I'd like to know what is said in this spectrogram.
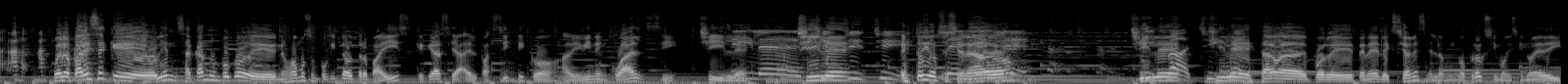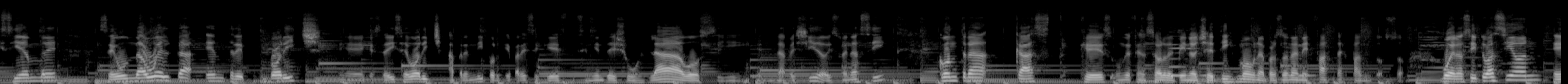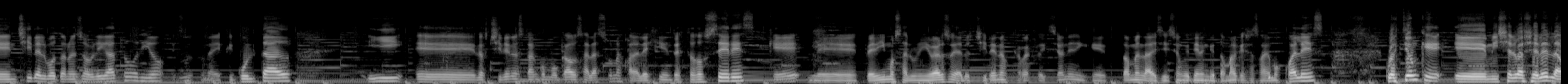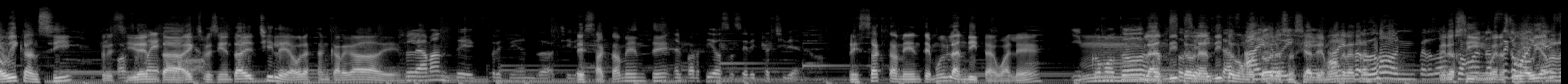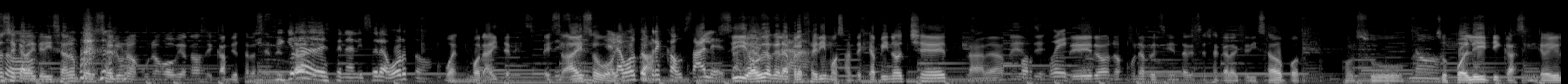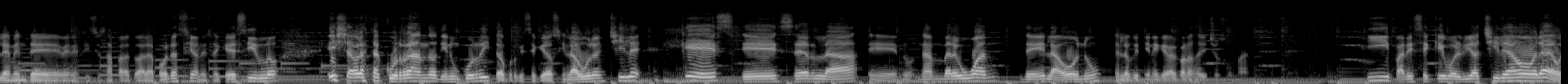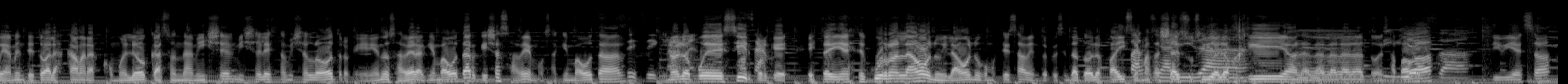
Bueno, parece que volviendo, sacando un poco de. Nos vamos un poquito a otro país que queda hacia el Pacífico. Adivinen cuál. Sí, Chile. Chile, Chile. chi- chi- chi. Estoy obsesionado. le, le. Chile, Chile. Chile. estaba por eh, tener elecciones el domingo próximo, 19 de diciembre. Segunda vuelta entre Boric, eh, que se dice Boric, aprendí porque parece que es descendiente de yugoslavos y el apellido y suena así, contra Cast, que es un defensor del pinochetismo, una persona nefasta, espantoso. Bueno, situación, en Chile el voto no es obligatorio, eso es una dificultad. Y eh, los chilenos están convocados a las urnas para elegir entre estos dos seres que le pedimos al universo y a los chilenos que reflexionen y que tomen la decisión que tienen que tomar, que ya sabemos cuál es. Cuestión que eh, Michelle Bachelet la ubican, sí, presidenta, expresidenta de Chile, ahora está encargada de... Flamante expresidenta chilena. Exactamente, El Partido Socialista Chileno. exactamente, muy blandita igual, ¿eh? Y como Mm, todos blandito, los blandito como Ay, todos lo los socialdemócratas. Ay, perdón, perdón. Pero sí, no bueno, sé su cómo gobierno dije no se caracterizaron por ser uno- unos gobiernos de cambios Ni siquiera trascendentales. despenalizó el aborto. Bueno, por ahí tenés. Es- Sí, a sí. eso voy. El aborto Ah. tres causales. Sí, obvio que la preferimos antes que a Pinochet, claramente, pero no fue una presidenta que se haya caracterizado por, por su, No. sus políticas increíblemente beneficiosas para toda la población, eso hay que decirlo. Ella ahora está currando, tiene un currito porque se quedó sin laburo en Chile, que es eh, ser la eh, nu- number one de la ONU en lo que tiene que ver con los derechos humanos. Y parece que volvió a Chile ahora. Obviamente todas las cámaras como locas son de Michelle, Michelle esto, Michelle lo otro, que queriendo saber a quién va a votar, que ya sabemos a quién va a votar. Sí, sí, No lo puede decir O sea, porque está en este curro en la ONU y la ONU, como ustedes saben, representa a todos los países, más allá de sus ideologías, la la la la, la toda esa pavada, tibieza.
